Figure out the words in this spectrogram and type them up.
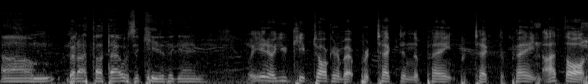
um, but I thought that was the key to the game. Well, you know, you keep talking about protecting the paint, protect the paint. I thought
